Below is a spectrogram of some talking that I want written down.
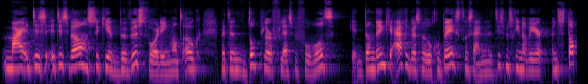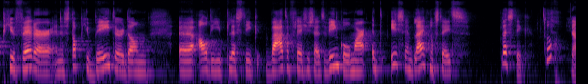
maar het is, het is wel een stukje bewustwording. Want ook met een Dopplerfles bijvoorbeeld dan denk je eigenlijk best wel heel goed bezig te zijn. En het is misschien alweer een stapje verder en een stapje beter dan uh, al die plastic waterflesjes uit de winkel. Maar het is en blijft nog steeds plastic, toch? Ja,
